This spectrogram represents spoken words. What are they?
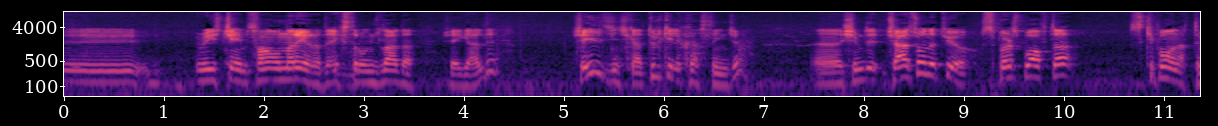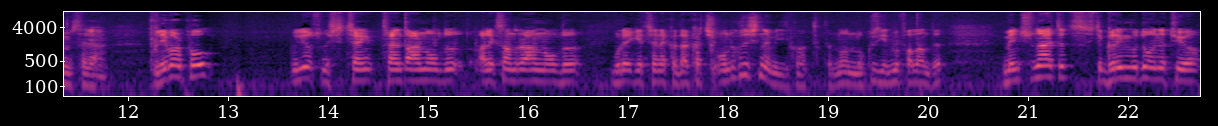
eee Reece James falan onlara yaradı. Ekstra oyuncular da şey geldi. Şey ilginç geldi. Türkiye ile kıyaslayınca. Eee, şimdi Chelsea oynatıyor. Spurs bu hafta Skip'i oynattı mesela. Liverpool biliyorsun işte Trent, Trent Arnold'u, Alexander Arnold'u buraya getirene kadar kaç 19 yaşında mıydı ilk oynattıkları? 19 20 falandı. Manchester United işte Greenwood'u oynatıyor.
